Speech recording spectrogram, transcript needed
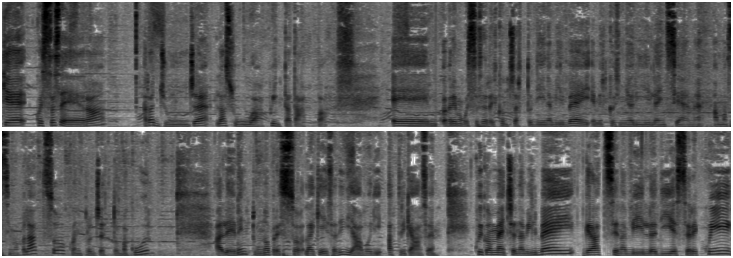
che questa sera raggiunge la sua quinta tappa. E avremo questa sera il concerto di Nabil Bey e Mirko Signorile insieme a Massimo Palazzo con il progetto Bakur alle 21 presso la Chiesa dei Diavoli a Tricase. Qui con me c'è Nabil Bey, grazie Nabil di essere qui,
